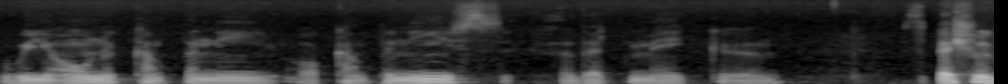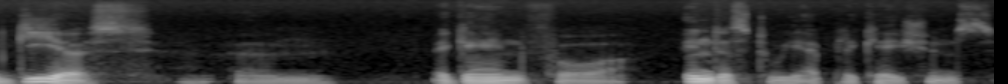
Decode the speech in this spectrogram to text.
we own a company or companies that make uh, special gears, um, again for industry applications.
